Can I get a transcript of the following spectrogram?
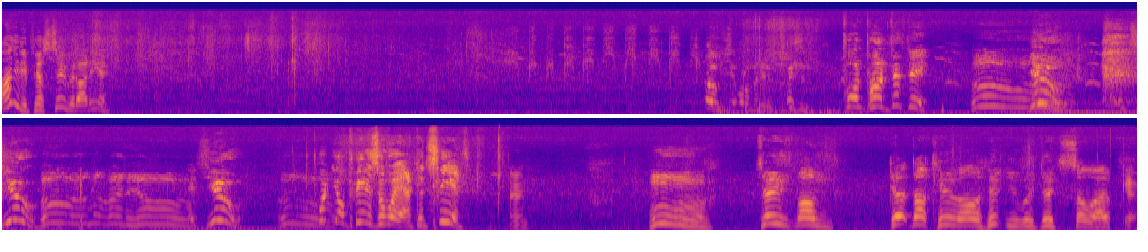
I need a piss too, good idea. Oh shit, what am I doing? Mission! One pound fifty! You! It's you! It's you! Put your penis away, I can see it! Hmm. James Bond, get back here, I'll hit you with this so I. Go.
